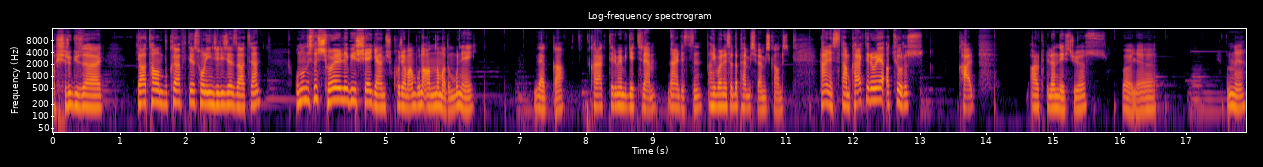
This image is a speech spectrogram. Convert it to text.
Aşırı güzel. Ya tamam bu kıyafetleri sonra inceleyeceğiz zaten. Onun dışında şöyle bir şey gelmiş kocaman bunu anlamadım bu ne? Bir dakika. Karakterime bir getirem. Neredesin? Ay Vanessa da pembiş pembiş kalmış. Her neyse tamam karakteri oraya atıyoruz. Kalp. Arka plan değiştiriyoruz. Böyle. Bu ne?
